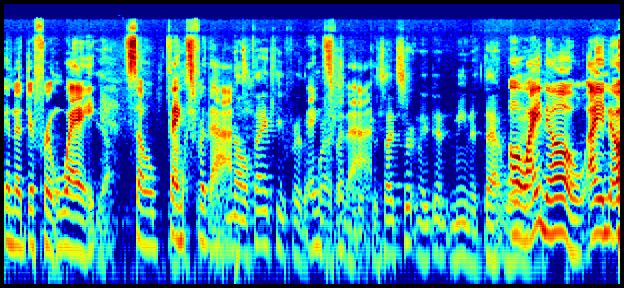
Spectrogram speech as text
in a different way. Yeah. So thanks for that. No, thank you for the Thanks for question that. because I certainly didn't mean it that way. Oh, I know, I know.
